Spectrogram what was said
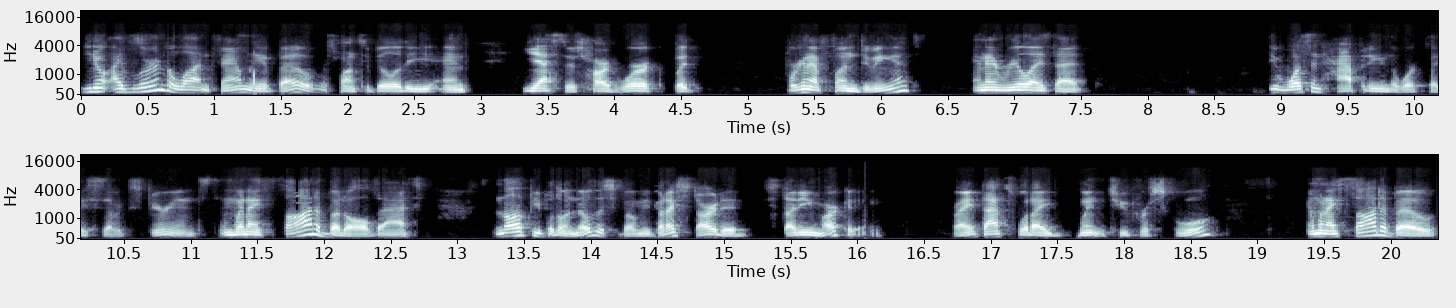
you know, I've learned a lot in family about responsibility and yes, there's hard work, but we're going to have fun doing it. And I realized that it wasn't happening in the workplaces I've experienced. And when I thought about all that, a lot of people don't know this about me, but I started studying marketing, right? That's what I went to for school. And when I thought about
